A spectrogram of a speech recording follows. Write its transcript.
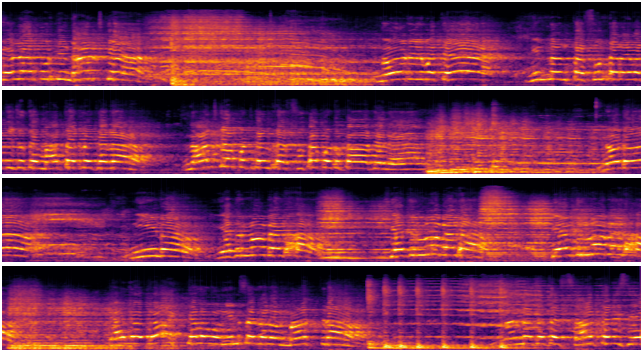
ಸೊಲ್ಲಾಪುರದಿ ನಾಚಿಕೆ. ನೋಡು ಇವತ್ತೆ ನಿನ್ನಂತ ಸುಂದರ ಯುವತಿ ಜೊತೆ ಮಾತಾಡ್ಬೇಕಾದ ನಾಚಿಕೆ ಪಟ್ಕೊಂಡ್ರೆ ಸುಖ ಪಡುಕಾದೇನೆ ನೋಡು, ನೀನು ಎದುರ್ನೂ ಬೇಡ ಎದುರ್ನೂ ಬೇಡ ಎದುರ್ನೂ ಬೇಡ. ಕೆಲವೇ ಕೆಲವು ನಿಮಿಷಗಳು ಮಾತ್ರ. ನನ್ನ ಜೊತೆ ಸಹಕರಿಸಿ,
